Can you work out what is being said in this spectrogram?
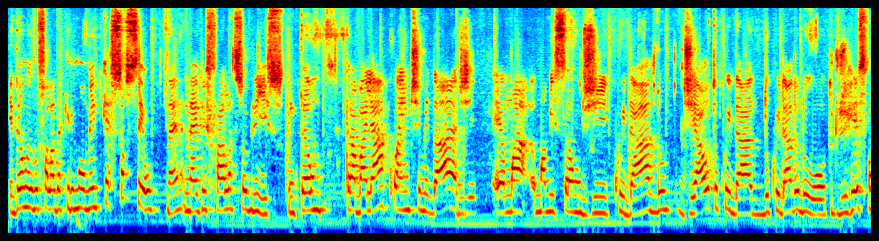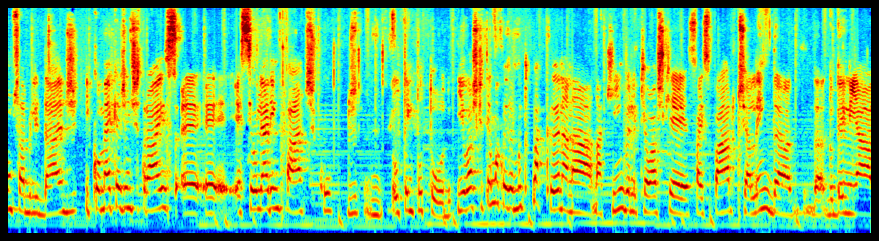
Então eu vou falar daquele momento que é só seu, né? Neve fala sobre isso. Então trabalhar com a intimidade é uma, uma missão de cuidado, de autocuidado, do cuidado do outro, de responsabilidade e como é que a gente traz é, é, esse olhar empático de, o tempo todo. E eu acho que tem uma coisa muito bacana na, na Kimberly, que eu acho que é, faz parte, além da, da do DNA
